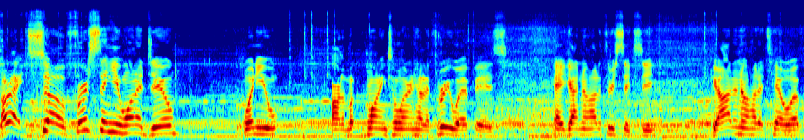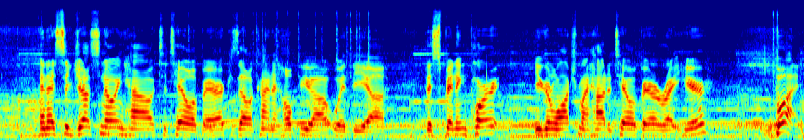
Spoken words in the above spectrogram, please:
All right, so first thing you want to do when you are wanting to learn how to three whip is, hey, you gotta know how to 360, you gotta know how to tail whip, and I suggest knowing how to tail whip air because that'll kind of help you out with the, uh, the spinning part. You can watch my how to tail whip air right here. But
